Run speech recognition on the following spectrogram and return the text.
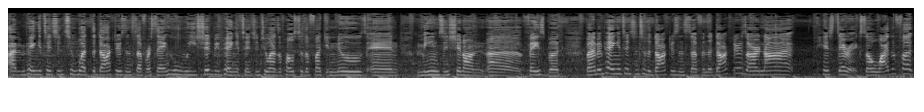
I've been paying attention to what the doctors and stuff are saying, who we should be paying attention to, as opposed to the fucking news and memes and shit on uh, Facebook. But I've been paying attention to the doctors and stuff, and the doctors are not hysteric. So why the fuck,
